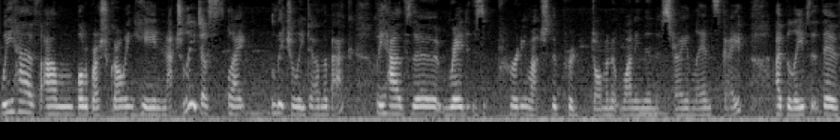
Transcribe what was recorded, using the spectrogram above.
We have um, bottle brush growing here naturally just like literally down the back. We have the red is pretty much the predominant one in an Australian landscape. I believe that they've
